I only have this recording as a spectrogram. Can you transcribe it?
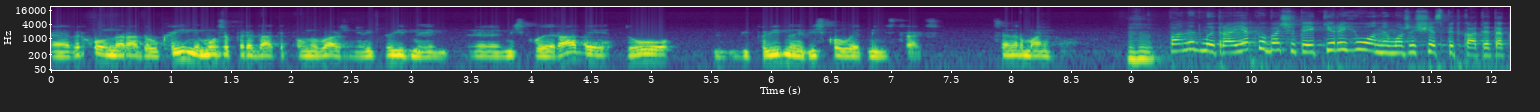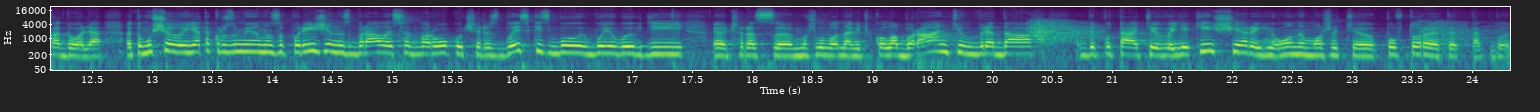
е, Верховна Рада України може передати повноваження відповідної е, міської ради до відповідної військової адміністрації. Це нормально. Пане Дмитро, а як ви бачите, які регіони може ще спіткати така доля? Тому що я так розумію, на Запоріжжі не збиралися два роки через близькість бойових дій, е, через е, можливо навіть колаборантів в рядах депутатів. Які ще регіони можуть е, повторити, так би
